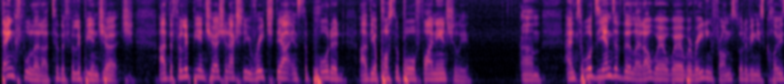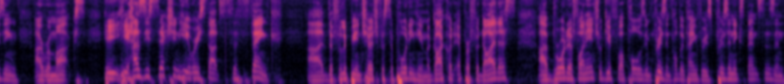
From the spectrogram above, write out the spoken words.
thankful letter to the Philippian church. Uh, the Philippian church had actually reached out and supported uh, the Apostle Paul financially. Um, and towards the end of the letter, where, where we're reading from, sort of in his closing uh, remarks, he, he has this section here where he starts to thank uh, the Philippian church for supporting him. A guy called Epaphroditus uh, brought a financial gift while Paul was in prison, probably paying for his prison expenses and,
